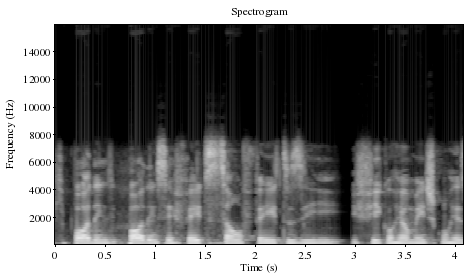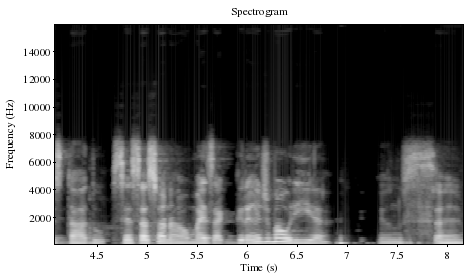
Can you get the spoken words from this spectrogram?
que podem, podem ser feitos, são feitos e, e, ficam realmente com um resultado sensacional, mas a grande maioria, eu não sei, é,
